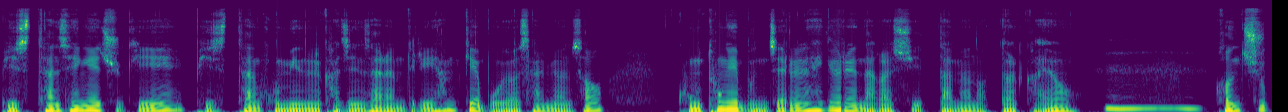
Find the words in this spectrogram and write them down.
비슷한 생애 주기에 비슷한 고민을 가진 사람들이 함께 모여 살면서 공통의 문제를 해결해 나갈 수 있다면 어떨까요? 음. 건축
